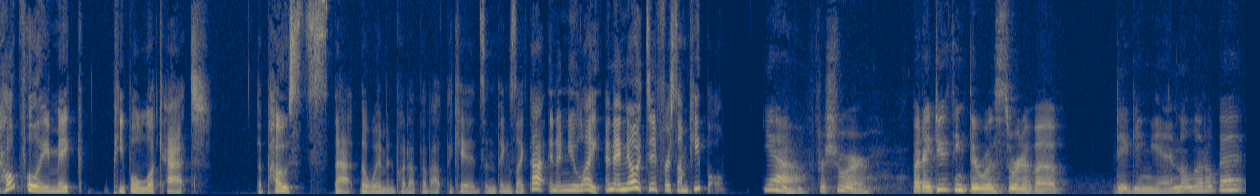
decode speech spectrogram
hopefully make people look at the posts that the women put up about the kids and things like that in a new light. And I know it did for some people. Yeah, for sure. But I do think there was sort of a digging in a little bit.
